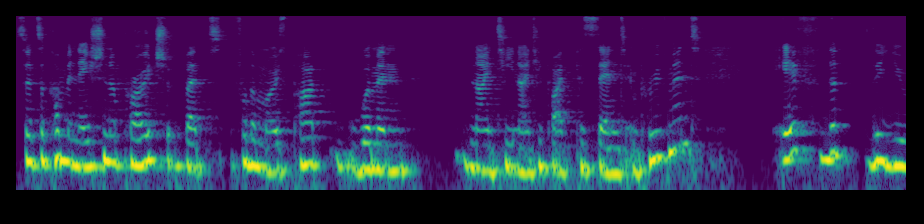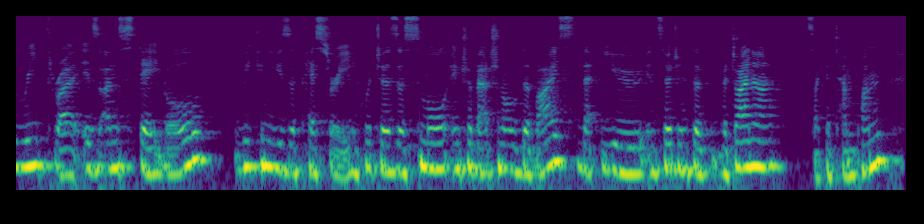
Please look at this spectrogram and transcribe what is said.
So it's a combination approach, but for the most part, women 90 95% improvement. If the, the urethra is unstable, we can use a pessary, which is a small intravaginal device that you insert into the vagina. It's like a tampon,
